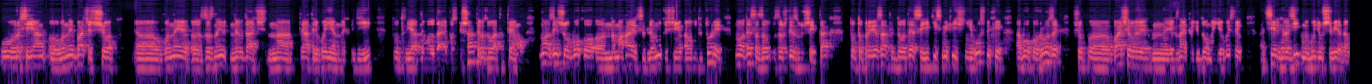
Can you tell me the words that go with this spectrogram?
у росіян. Вони бачать, що е, вони е, зазнають невдач на театрі воєнних дій. Тут я не буду далі поспішати розвивати тему. Ну а з іншого боку, е, намагаються для внутрішньої аудиторії. Ну, Одеса зав- завжди звучить так. Тобто прив'язати до Одеси якісь міфічні успіхи або погрози, щоб е, бачили, як знаєте, відомий є вислів: ціль грозить, ми будемо шведом.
